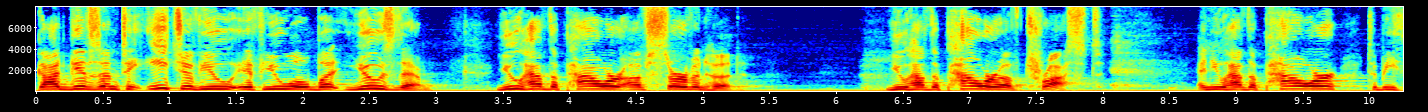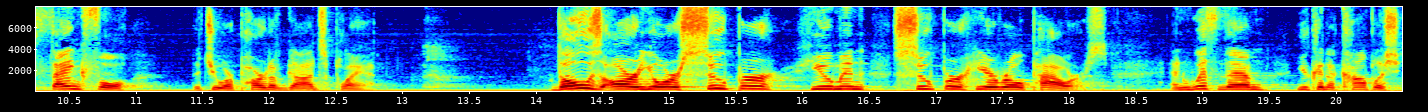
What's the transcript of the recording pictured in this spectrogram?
God gives them to each of you if you will but use them. You have the power of servanthood, you have the power of trust, and you have the power to be thankful that you are part of God's plan. Those are your superhuman, superhero powers. And with them, you can accomplish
